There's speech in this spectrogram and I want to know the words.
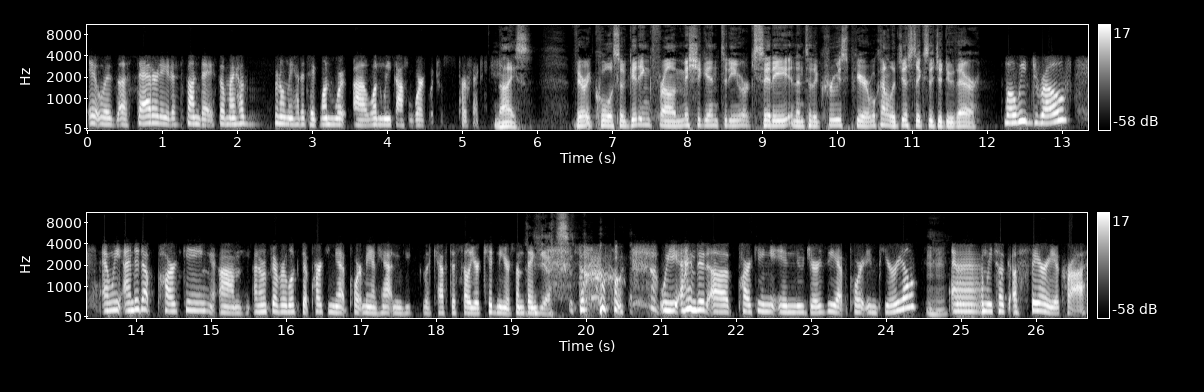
it was a Saturday to Sunday. So my husband only had to take one, work, uh, one week off of work, which was perfect. Nice. Very cool. So getting from Michigan to New York City and then to the cruise pier, what kind of logistics did you do there? Well, we drove and we ended up parking. Um, I don't know if you ever looked at parking at Port Manhattan. You like have to sell your kidney or something. Yes. So we ended up parking in New Jersey at Port Imperial, mm-hmm. and we took a ferry across.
